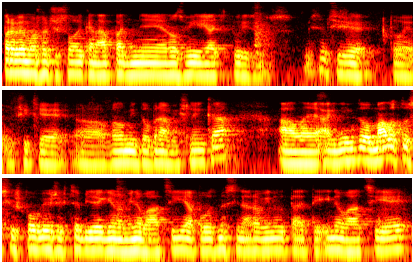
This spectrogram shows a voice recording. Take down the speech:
prvé možno, čo človeka napadne, rozvíjať turizmus. Myslím si, že to je určite e, veľmi dobrá myšlienka, ale ak niekto, malo kto si už povie, že chce byť regionom inovácií a povedzme si na rovinu, tie inovácie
